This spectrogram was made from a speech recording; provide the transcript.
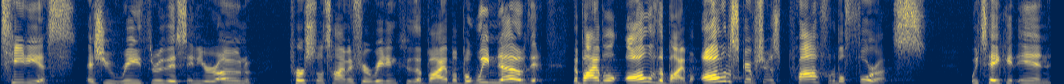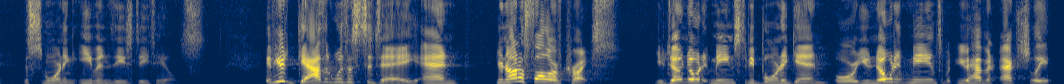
tedious as you read through this in your own personal time if you're reading through the Bible. But we know that the Bible, all of the Bible, all of Scripture is profitable for us. We take it in this morning, even these details. If you're gathered with us today and you're not a follower of Christ, you don't know what it means to be born again, or you know what it means, but you haven't actually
